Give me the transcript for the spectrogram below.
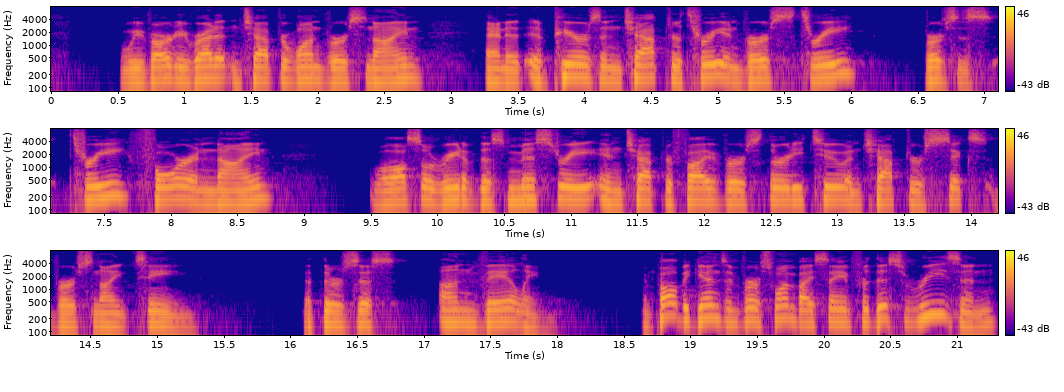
We've already read it in chapter 1, verse 9, and it appears in chapter 3 and verse 3, verses 3, 4, and 9. We'll also read of this mystery in chapter 5, verse 32, and chapter 6, verse 19. That there's this unveiling. And Paul begins in verse 1 by saying, For this reason,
